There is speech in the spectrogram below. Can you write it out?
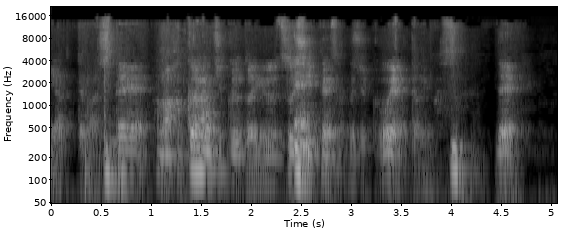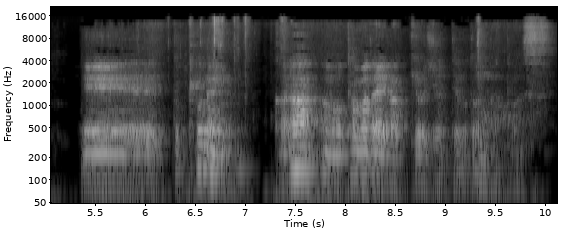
やってまして、はい、あの、博覧塾という通信添削塾をやっております。で、えー、っと、去年から、あの、多摩大学教授っていうことになってます。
